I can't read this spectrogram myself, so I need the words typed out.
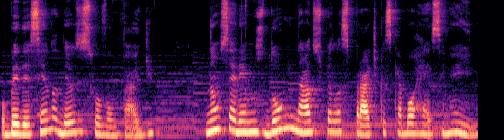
obedecendo a Deus e Sua vontade, não seremos dominados pelas práticas que aborrecem a Ele.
